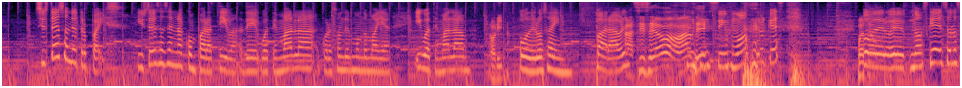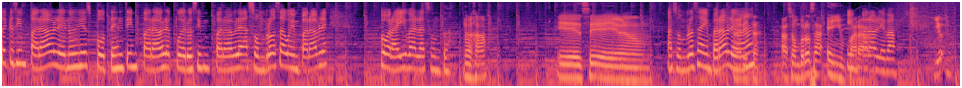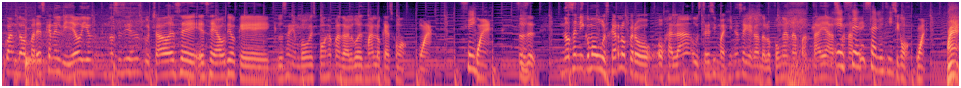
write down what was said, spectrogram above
si ustedes son de otro país y ustedes hacen la comparativa de Guatemala, corazón del mundo maya, y Guatemala, ahorita. poderosa e imparable. Así se llama, ah, sí. Simón, creo que es eh, no es que solo sé que es imparable, no sé si es potente, imparable, poderosa, imparable, asombrosa o imparable. Por ahí va el asunto. Ajá. Es eh, Asombrosa e imparable, ¿verdad? ahorita. Asombrosa e imparable. Imparable, va. Yo, cuando aparezca en el video, yo no sé si has escuchado ese, ese audio que, que usan en Bob Esponja cuando algo es malo, que es como "Cuac, Sí. cuac". Entonces, no sé ni cómo buscarlo, pero ojalá ustedes imagínense que cuando lo pongan en la pantalla Ese así. sale así. Así como "Cuac".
